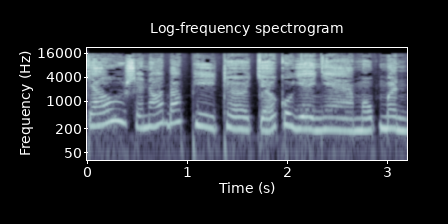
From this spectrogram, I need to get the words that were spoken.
cháu sẽ nói bác Peter chở cô về nhà một mình,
